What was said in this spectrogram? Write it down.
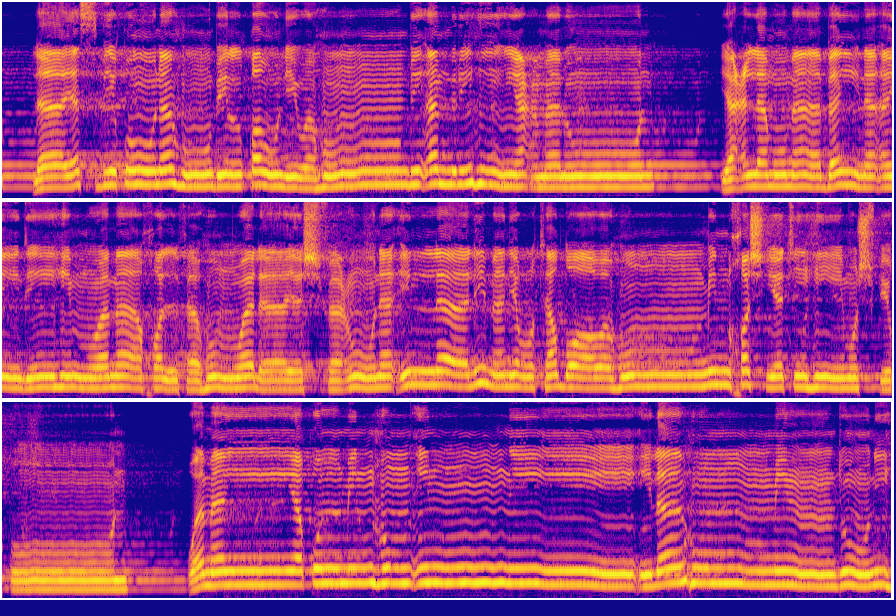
لا يسبقونه بالقول وهم بأمره يعملون. يعلم ما بين أيديهم وما خلفهم ولا يشفعون إلا لمن ارتضى وهم من خشيته مشفقون. ومن يقل منهم إني إله من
